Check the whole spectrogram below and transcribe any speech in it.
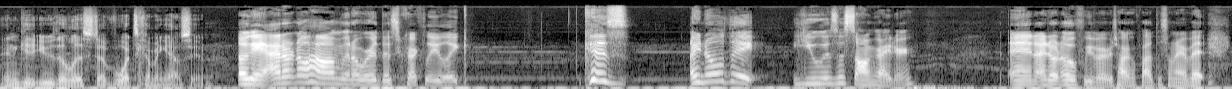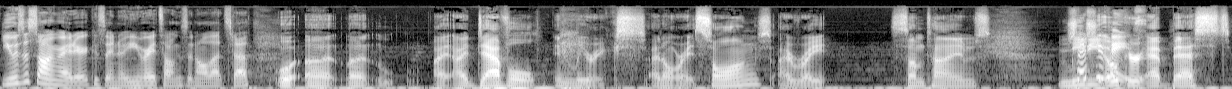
and get you the list of what's coming out soon. Okay, I don't know how I'm gonna word this correctly, like, cause I know that you as a songwriter, and I don't know if we've ever talked about this on air, but you as a songwriter, because I know you write songs and all that stuff. Well, uh, uh I I dabble in lyrics. I don't write songs. I write sometimes mediocre at best,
